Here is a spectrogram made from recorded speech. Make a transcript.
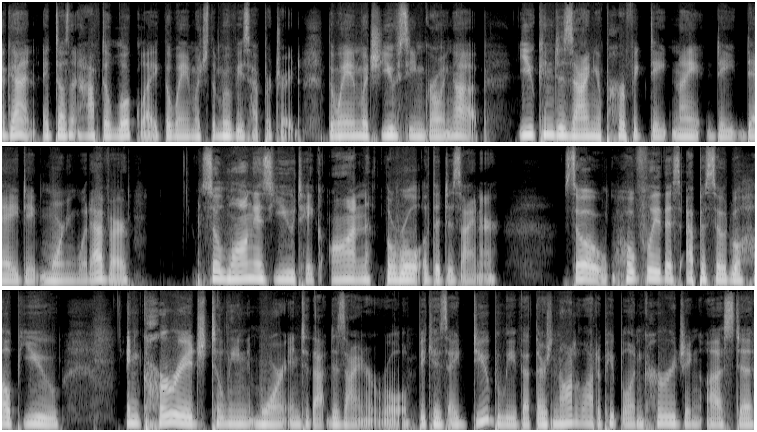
again, it doesn't have to look like the way in which the movies have portrayed, the way in which you've seen growing up. You can design your perfect date night, date day, date morning, whatever, so long as you take on the role of the designer. So, hopefully, this episode will help you encouraged to lean more into that designer role because I do believe that there's not a lot of people encouraging us to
